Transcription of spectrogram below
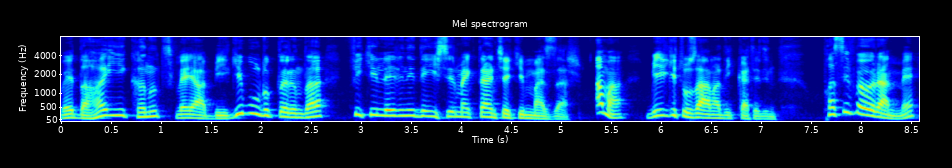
ve daha iyi kanıt veya bilgi bulduklarında fikirlerini değiştirmekten çekinmezler. Ama bilgi tuzağına dikkat edin. Pasif öğrenme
